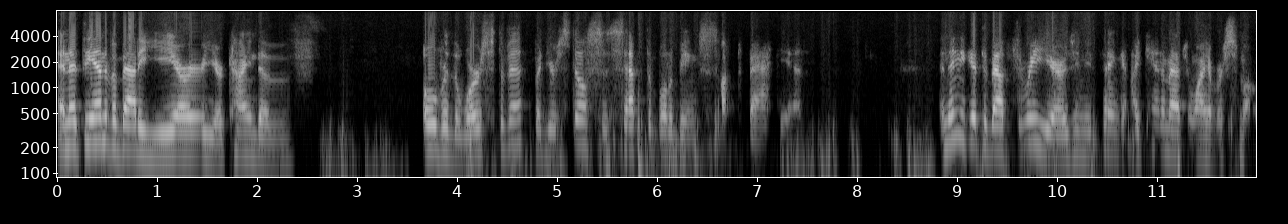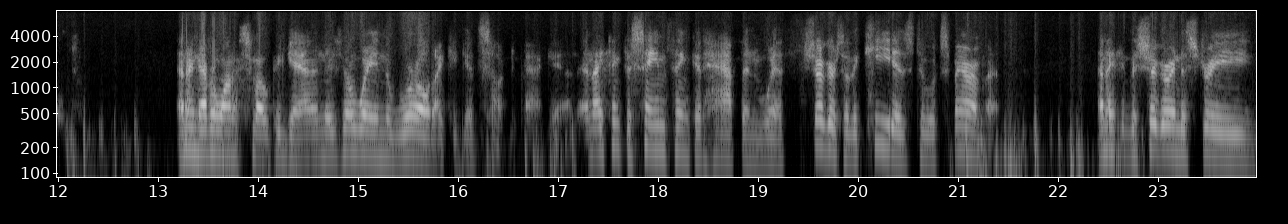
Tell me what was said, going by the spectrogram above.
And at the end of about a year, you're kind of over the worst of it, but you're still susceptible to being sucked back in. And then you get to about three years and you think, I can't imagine why I ever smoked. And I never want to smoke again. And there's no way in the world I could get sucked back in. And I think the same thing could happen with sugar. So the key is to experiment. And I think the sugar industry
